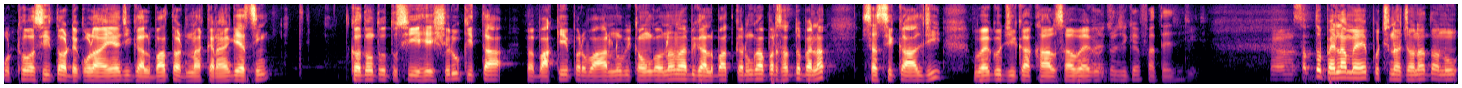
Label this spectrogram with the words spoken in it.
ਉੱਠੋ, ਅਸੀਂ ਤੁਹਾਡੇ ਕੋਲ ਆਏ ਹਾਂ ਜੀ। ਗੱਲਬਾਤ ਤੁਹਾਡੇ ਨਾਲ ਕਰਾਂਗੇ ਅਸੀਂ। ਕਦੋਂ ਤੋਂ ਤੁਸੀਂ ਇਹ ਸ਼ੁਰੂ ਕੀਤਾ? ਮੈਂ ਬਾਕੀ ਪਰਿਵਾਰ ਨੂੰ ਵੀ ਕਹੂੰਗਾ ਉਹਨਾਂ ਨਾਲ ਵੀ ਗੱਲਬਾਤ ਕਰੂੰਗਾ ਪਰ ਸਭ ਤੋਂ ਪਹਿਲਾਂ ਸਤਿ ਸ੍ਰੀ ਅਕਾਲ ਜੀ ਵਾਹਿਗੁਰੂ ਜੀ ਕਾ ਖਾਲਸਾ ਵਾਹਿਗੁਰੂ ਜੀ ਕੀ ਫਤਿਹ ਜੀ। ਸਭ ਤੋਂ ਪਹਿਲਾਂ ਮੈਂ ਇਹ ਪੁੱਛਣਾ ਚਾਹੁੰਦਾ ਤੁਹਾਨੂੰ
